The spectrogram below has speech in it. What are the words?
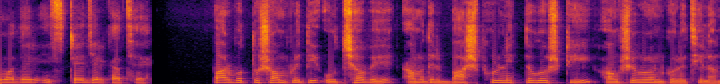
আমাদের স্টেজের কাছে। পার্বত্য সম্প্রীতি উৎসবে আমাদের বাসফুল নৃত্যগোষ্ঠী অংশগ্রহণ করেছিলাম।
